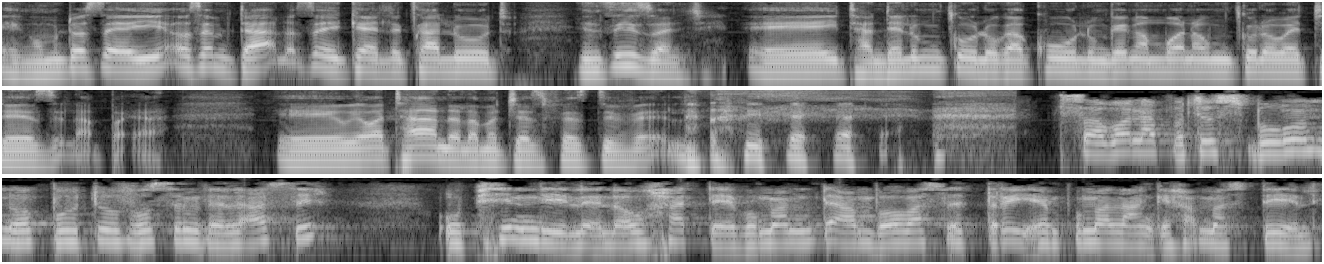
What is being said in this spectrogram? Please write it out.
ngumuntu oseyi osemdala oseyikhedle cha lutho. Insizwa nje eh ithandela umculo kakhulu ngeke ngambona umculo we jazz lapha ya. Eh uyawathanda lama jazz festival. Sabona Bhuti Sibu noBhuti Vusimvelasi uphindile lo Hadebe uMamntambo wase 3 eMpumalanga eHamasteli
